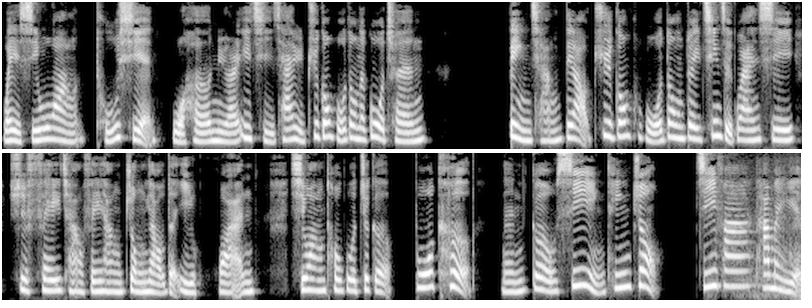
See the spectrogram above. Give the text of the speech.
我也希望凸显我和女儿一起参与志工活动的过程，并强调志工活动对亲子关系是非常非常重要的一环。希望透过这个播客，能够吸引听众，激发他们也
